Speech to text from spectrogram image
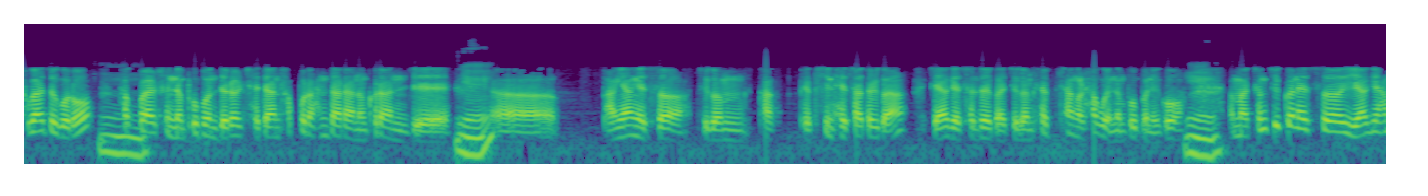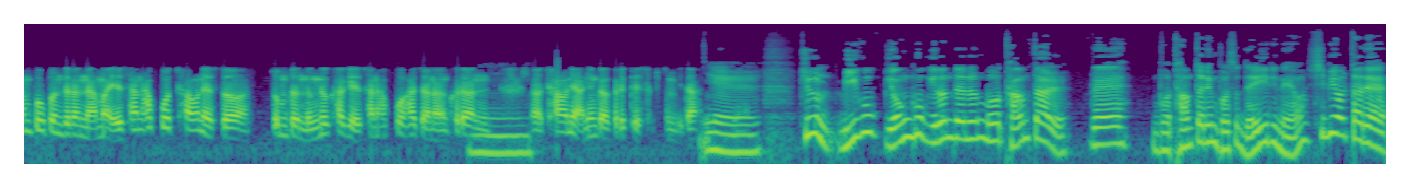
추가적으로 음. 확보할 수 있는 부분들을 최대한 확보를 한다라는 그런 이제 예. 어, 방향에서 지금 각 백신 회사들과 제약 회사들과 지금 협상을 하고 있는 부분이고 예. 아마 정치권에서 이야기한 부분들은 아마 예산 확보 차원에서 좀더 넉넉하게 예산 확보하자는 그런 음. 어, 차원이 아닌가 그렇게 싶습니다. 예. 지금 미국, 영국 이런 데는 뭐 다음 달에 뭐 다음 달이면 벌써 내일이네요. 12월 달에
